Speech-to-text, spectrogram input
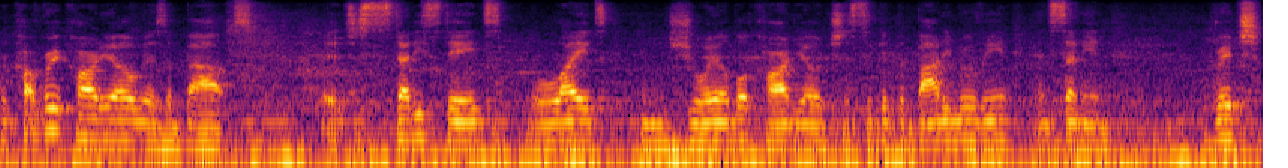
Recovery cardio is about it's just steady states, light, enjoyable cardio just to get the body moving and sending rich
